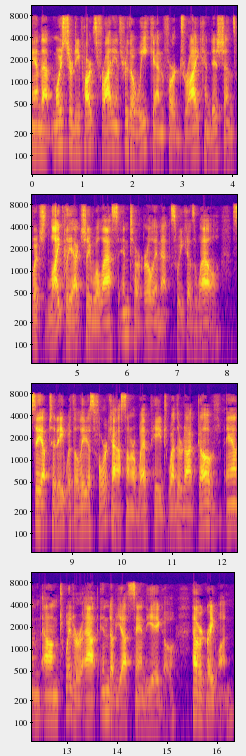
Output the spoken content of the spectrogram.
And that moisture departs Friday and through the weekend for dry conditions, which likely actually will last into early next week as well. Stay up to date with the latest forecasts on our webpage, weather.gov, and on Twitter at NWS San Diego. Have a great one.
